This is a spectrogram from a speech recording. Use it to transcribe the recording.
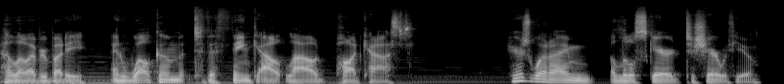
Hello, everybody, and welcome to the Think Out Loud podcast. Here's what I'm a little scared to share with you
